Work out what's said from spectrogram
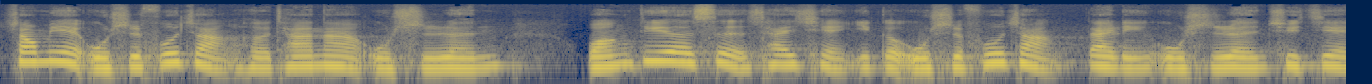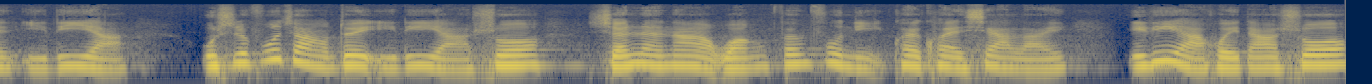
烧灭五十夫长和他那五十人。王第二次差遣一个五十夫长带领五十人去见以利亚。五十夫长对以利亚说：“神人呐，王吩咐你快快下来。”以利亚回答说：“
